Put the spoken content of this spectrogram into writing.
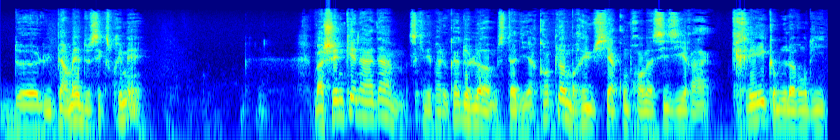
de lui permettre de s'exprimer. Shenken Adam, ce qui n'est pas le cas de l'homme. C'est-à-dire, quand l'homme réussit à comprendre, à saisir, à créer, comme nous l'avons dit,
